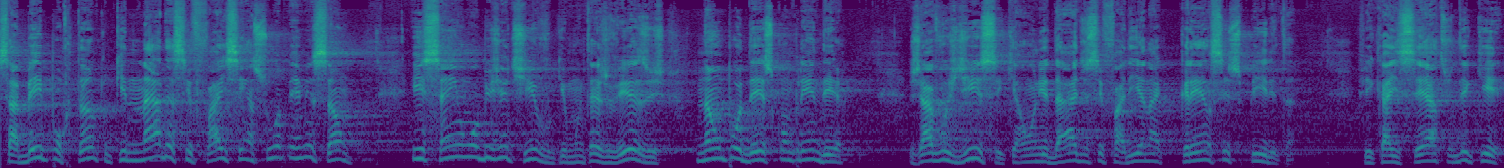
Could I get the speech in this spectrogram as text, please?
Sabei, portanto, que nada se faz sem a sua permissão e sem um objetivo que muitas vezes não podeis compreender. Já vos disse que a unidade se faria na crença espírita. Ficais certos de que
